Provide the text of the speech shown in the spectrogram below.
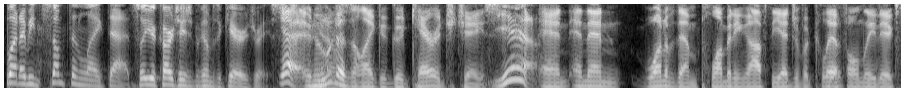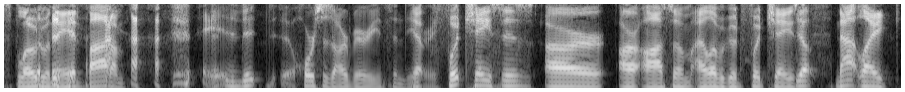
But I mean, something like that. So your car chase becomes a carriage race. yeah. And who know. doesn't like a good carriage chase? Yeah. and and then one of them plummeting off the edge of a cliff only to explode when they hit bottom. It- it- horses are very incendiary. Yep. Foot chases are are awesome. I love a good foot chase. Yep. Not like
